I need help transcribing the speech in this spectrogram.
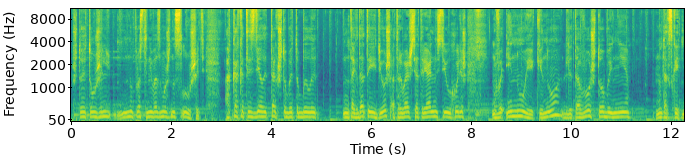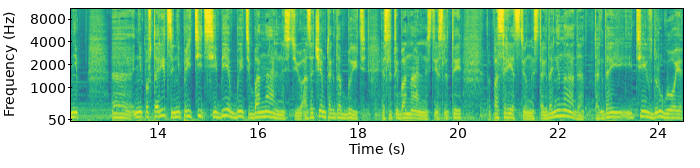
что это уже ну, просто невозможно слушать. А как это сделать так, чтобы это было тогда ты идешь, отрываешься от реальности и уходишь в иное кино для того, чтобы не, ну так сказать, не э, не повториться, не претить себе быть банальностью. А зачем тогда быть, если ты банальность, если ты посредственность? Тогда не надо. Тогда идти в другое.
